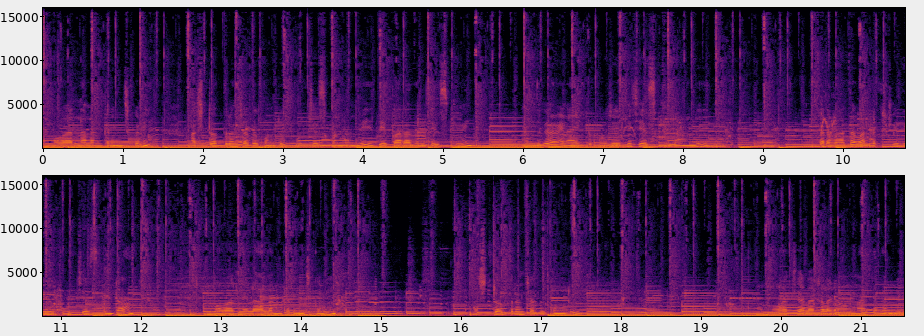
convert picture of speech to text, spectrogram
అమ్మవారిని అలంకరించుకొని అష్టోత్తరం చదువుకుంటూ పూజ చేసుకుంటుంది దీపారాధన చేసుకుని ముందుగా వినాయకుడి పూజ అయితే చేసుకుంటామండి. తర్వాత వరలక్ష్మీదేవి పూజ చేసుకుంటాం. అమ్మవారిని ఇలా అలంకరించుకొని అష్టోత్తరం చదువుకుంటూ అమ్మవారు చాలా కళగా ఉన్నారు కదండి.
